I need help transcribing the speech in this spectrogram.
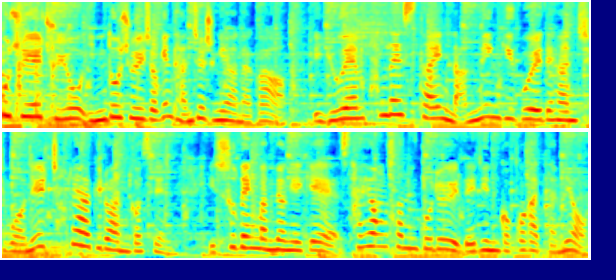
호주의 주요 인도주의적인 단체 중의 하나가 유엔 팔레스타인 난민기구에 대한 지원을 철회하기로 한 것은 수백만 명에게 사형 선고를 내리는 것과 같다며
